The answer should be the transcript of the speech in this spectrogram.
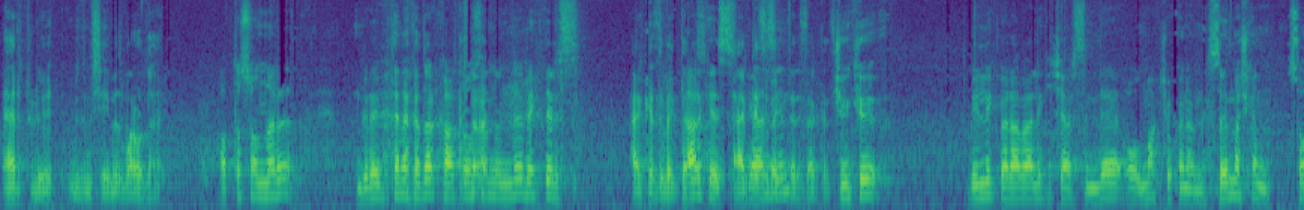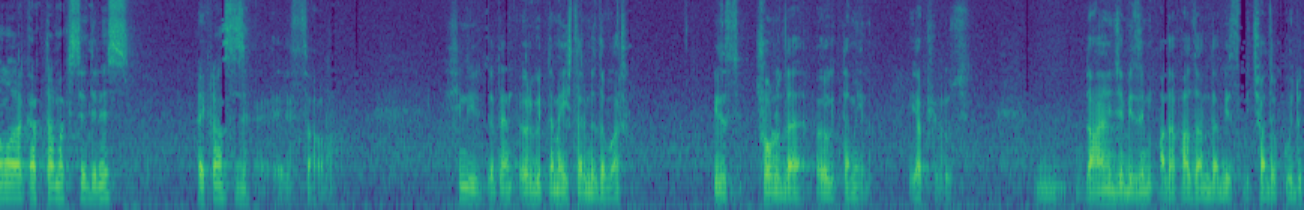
Her türlü bizim şeyimiz var orada. Hafta sonları grev bitene kadar kartonsanın önünde bekleriz. Herkesi bekleriz. Herkes Herkesi gelsin. bekleriz herkes. Çünkü birlik beraberlik içerisinde olmak çok önemli. Sayın Başkanım son olarak aktarmak istediğiniz ekran sizin. Evet, sağ olun. Şimdi zaten örgütleme işlerimiz de var. Biz Çorlu'da örgütleme yapıyoruz. Daha önce bizim Adapazarı'nda biz bir çadır koyduk.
